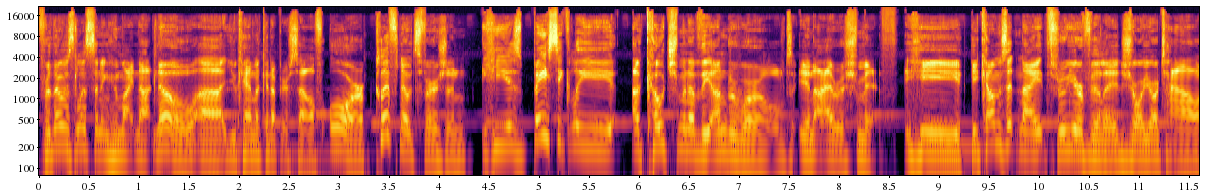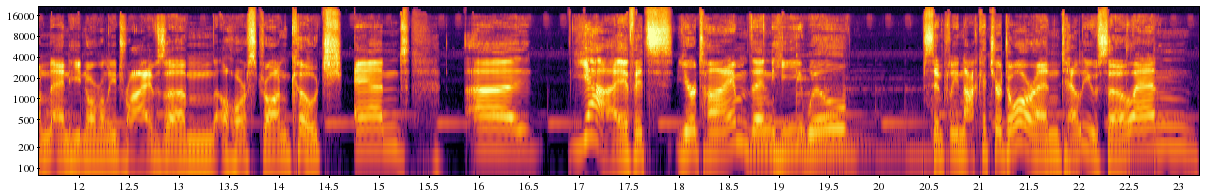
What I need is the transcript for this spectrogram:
for those listening who might not know, uh, you can look it up yourself, or Cliff Notes version, he is basically a coachman of the underworld in Irish myth. He he comes at night through your village or your town, and he normally drives um, a horse-drawn coach. And uh, yeah, if it's your time, then he will simply knock at your door and tell you so, and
